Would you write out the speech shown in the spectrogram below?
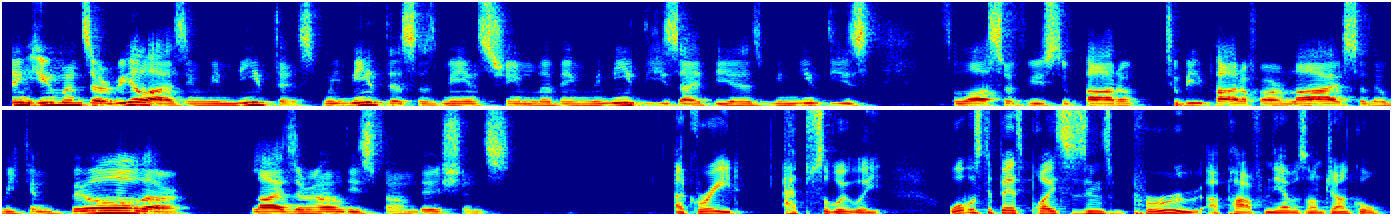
I think humans are realizing we need this. We need this as mainstream living. We need these ideas. We need these philosophies to part of, to be part of our lives, so that we can build our lives around these foundations. Agreed. Absolutely. What was the best places in Peru apart from the Amazon jungle?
